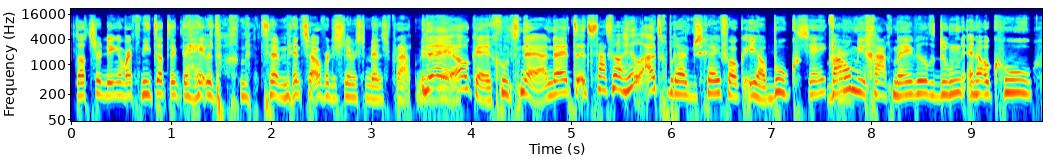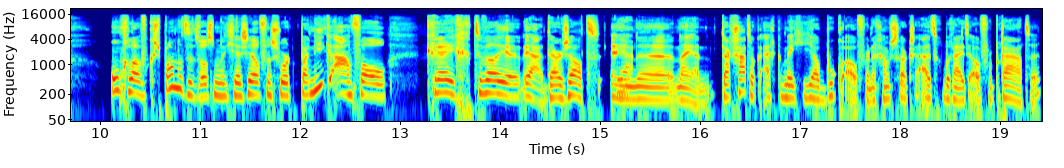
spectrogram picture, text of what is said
dat soort dingen. Maar het is niet dat ik de hele dag met mensen over de slimste mens praat. meer. Nee, oké, goed. Nou nee, het, het staat wel heel uitgebreid beschreven ook in jouw boek. Zeker. Waarom je graag mee wilde doen en ook hoe ongelooflijk spannend het was. Omdat jij zelf een soort paniekaanval kreeg terwijl je ja, daar zat. En Ja. eh, nou ja, daar gaat ook eigenlijk een beetje jouw boek over. Daar gaan we straks uitgebreid over praten.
